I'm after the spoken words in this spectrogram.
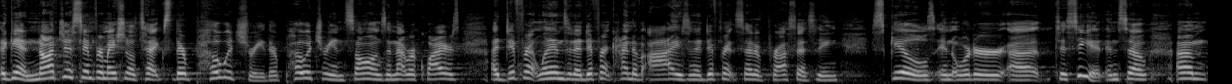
again, not just informational texts, they're poetry. They're poetry and songs, and that requires a different lens and a different kind of eyes and a different set of processing skills in order uh, to see it. And so, um,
